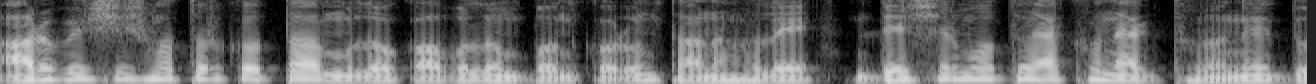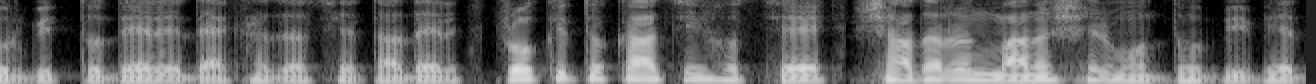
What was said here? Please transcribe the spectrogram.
আরও বেশি সতর্কতামূলক অবলম্বন করুন। তা না হলে দেশের মধ্যে এখন এক ধরনের দুর্বৃত্তদের দেখা যাচ্ছে। তাদের প্রকৃত কাজই হচ্ছে সাধারণ মানুষের মধ্যে বিভেদ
